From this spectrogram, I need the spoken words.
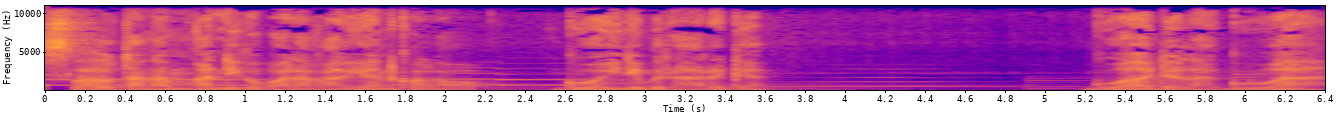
Selalu tanamkan di kepala kalian kalau gua ini berharga. Gua adalah gua.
